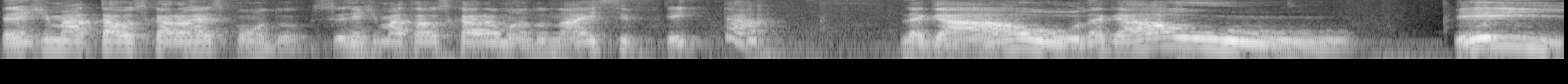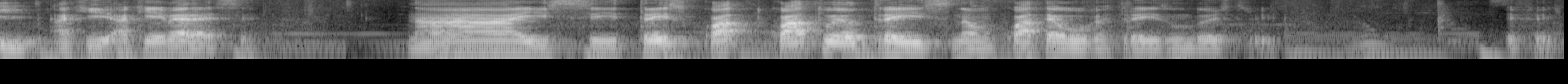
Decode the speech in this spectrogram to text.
Se a gente matar os caras, eu respondo. Se a gente matar os caras, eu mando nice... Eita! Legal, legal! Ei! Aqui, aqui merece. Nice. 3, 4, 4 eu 3. Não, 4 é over 3. 1, 2, 3. Perfeito.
